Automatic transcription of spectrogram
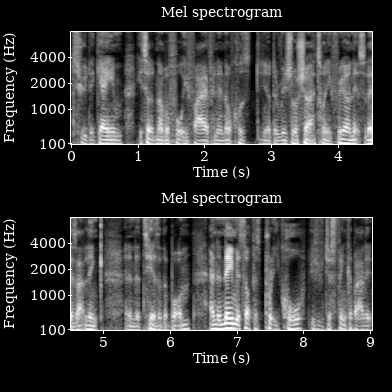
to the game. He said number forty five, and then of course you know the original shirt had twenty three on it. So there's that link, and then the tears at the bottom. And the name itself is pretty cool if you just think about it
